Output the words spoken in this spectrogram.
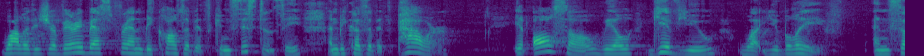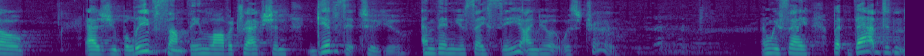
while it is your very best friend because of its consistency and because of its power it also will give you what you believe. And so as you believe something law of attraction gives it to you and then you say see I knew it was true. And we say but that didn't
